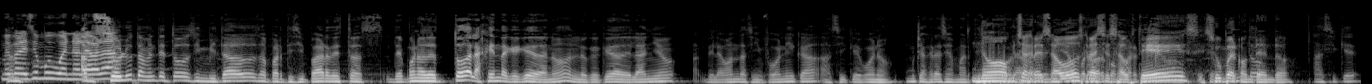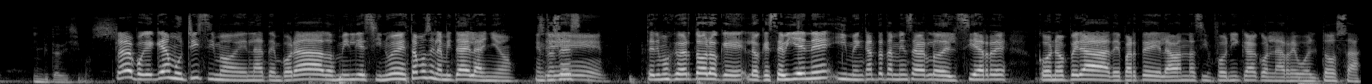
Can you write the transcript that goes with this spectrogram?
Me pareció muy bueno, la verdad. Absolutamente todos invitados a participar de estas, de, bueno, de toda la agenda que queda, ¿no? En lo que queda del año de la banda sinfónica. Así que bueno, muchas gracias Martín. No, muchas gracias a vos, gracias a ustedes, este súper contento. Así que invitadísimos. Claro, porque queda muchísimo en la temporada 2019. Estamos en la mitad del año. Entonces, Sí. tenemos que ver todo lo que, lo que se viene y me encanta también saber lo del cierre con ópera de parte de la banda sinfónica con la revoltosa.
